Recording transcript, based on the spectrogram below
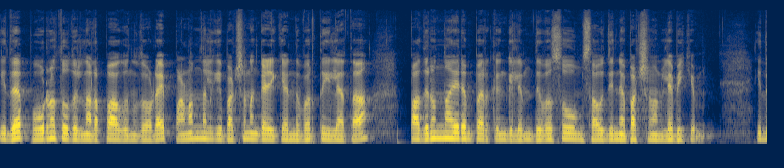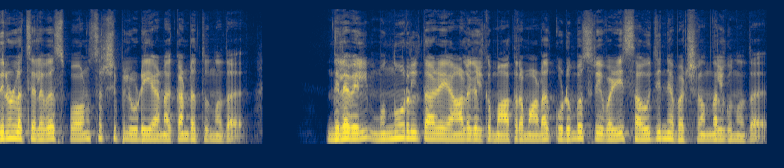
ഇത് പൂർണതോതിൽ നടപ്പാകുന്നതോടെ പണം നൽകി ഭക്ഷണം കഴിക്കാൻ നിവൃത്തിയില്ലാത്ത പതിനൊന്നായിരം പേർക്കെങ്കിലും ദിവസവും സൗജന്യ ഭക്ഷണം ലഭിക്കും. ഇതിനുള്ള ചെലവ് സ്പോൺസർഷിപ്പിലൂടെയാണ് കണ്ടെത്തുന്നത്. നിലവിൽ മുന്നൂറിൽ താഴെ ആളുകൾക്ക് മാത്രമാണ് കുടുംബശ്രീ വഴി സൗജന്യ ഭക്ഷണം നൽകുന്നത്.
